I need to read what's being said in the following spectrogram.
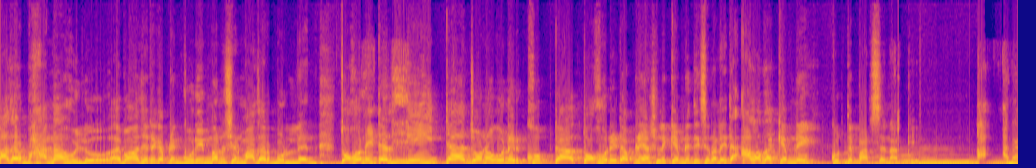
মাজার ভাঙা হইল এবং যেটাকে আপনি গরিব মানুষের মাজার বললেন তখন এটা। এইটা জনগণের ক্ষোভটা তখন এটা আপনি আসলে কেমনে দেখছেন? মানে এটা আলাদা কেমনে করতে পারছেন আর কি? না,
